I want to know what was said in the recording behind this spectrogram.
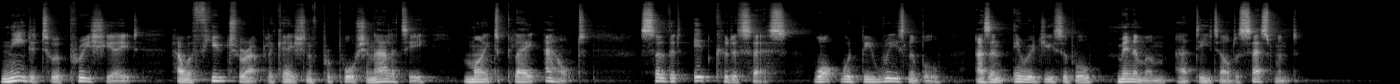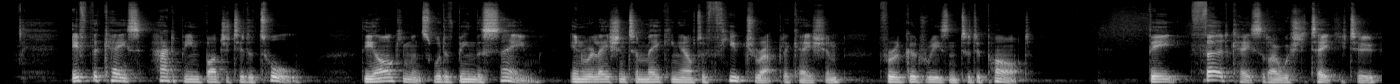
needed to appreciate how a future application of proportionality might play out so that it could assess what would be reasonable as an irreducible minimum at detailed assessment. If the case had been budgeted at all, the arguments would have been the same in relation to making out a future application for a good reason to depart. The third case that I wish to take you to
